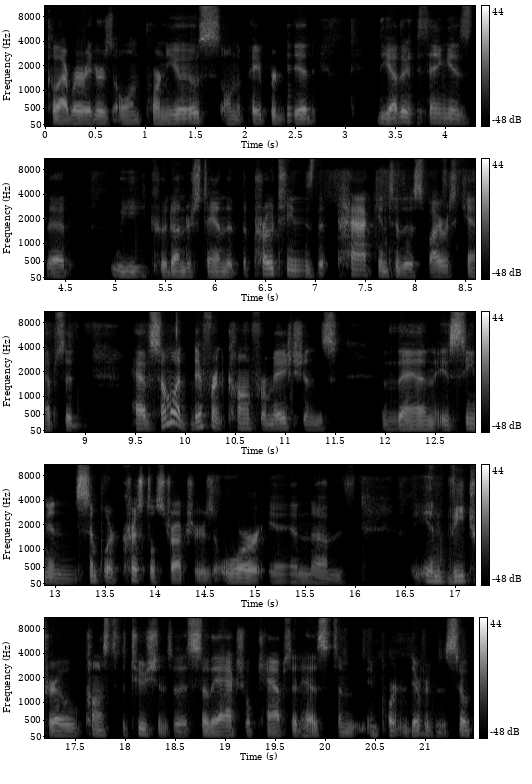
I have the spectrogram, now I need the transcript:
collaborators, Owen Pornillos, on the paper did. The other thing is that we could understand that the proteins that pack into this virus capsid have somewhat different conformations than is seen in simpler crystal structures or in um, in vitro constitutions of this. So the actual capsid has some important differences. So,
